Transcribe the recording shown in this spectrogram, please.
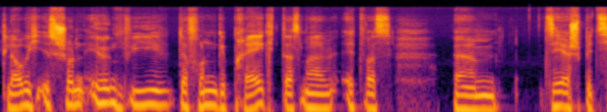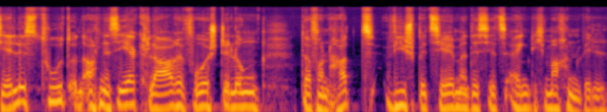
glaube ich, ist schon irgendwie davon geprägt, dass man etwas ähm, sehr Spezielles tut und auch eine sehr klare Vorstellung davon hat, wie speziell man das jetzt eigentlich machen will.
